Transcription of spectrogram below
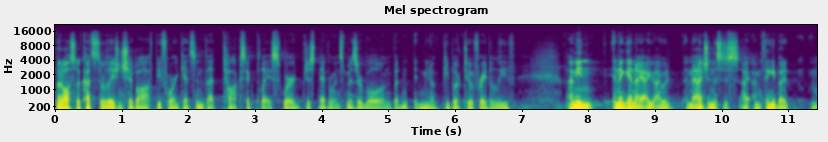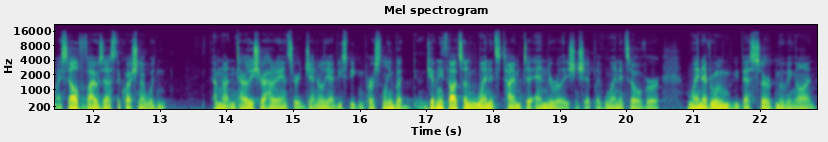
but also cuts the relationship off before it gets into that toxic place where just everyone's miserable and but you know people are too afraid to leave. I mean and again i, I would imagine this is I, i'm thinking about it myself. If i was asked the question i wouldn't I'm not entirely sure how to answer it generally. I'd be speaking personally, but do you have any thoughts on when it's time to end a relationship? Like when it's over, when everyone would be best served moving on?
